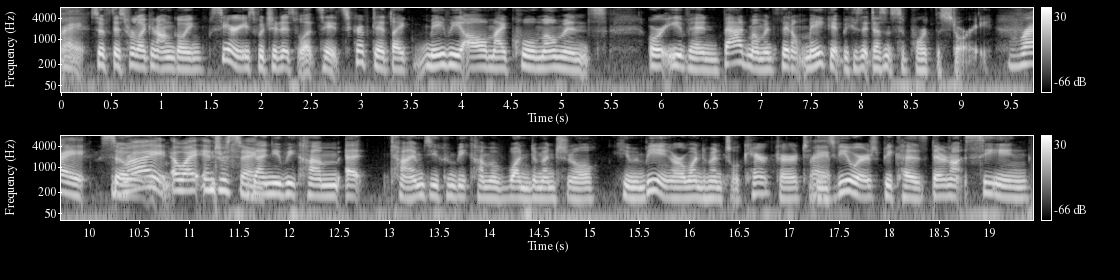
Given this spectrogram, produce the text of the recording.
Right. So if this were like an ongoing series, which it is, let's say it's scripted, like maybe all my cool moments or even bad moments, they don't make it because it doesn't support the story. Right. So- right. Oh, I interesting. Then you become at times you can become a one-dimensional human being or a one-dimensional character to Right. these viewers because they're not seeing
